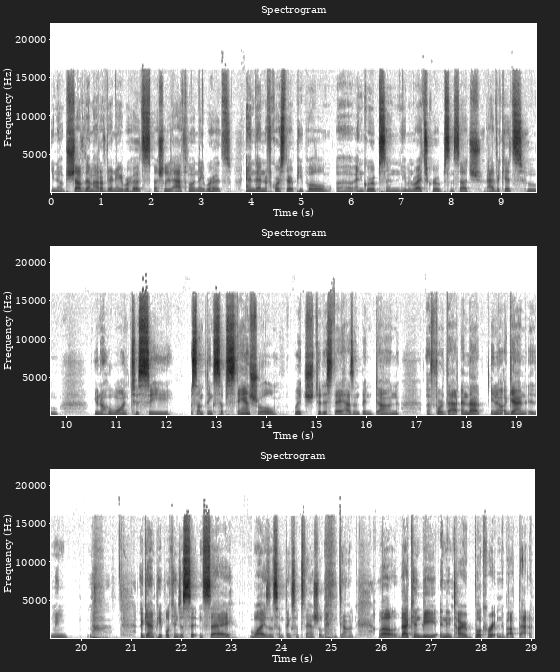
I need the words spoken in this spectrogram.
you know, shove them out of their neighborhoods, especially the affluent neighborhoods and then, of course, there are people uh, and groups and human rights groups and such advocates who, you know, who want to see something substantial, which to this day hasn't been done uh, for that. And that, you know, again, I mean, again, people can just sit and say, why isn't something substantial being done? Well, that can be an entire book written about that,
